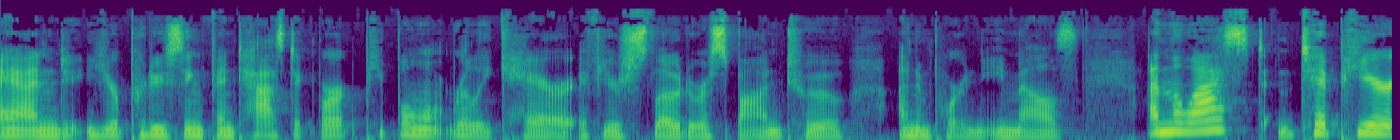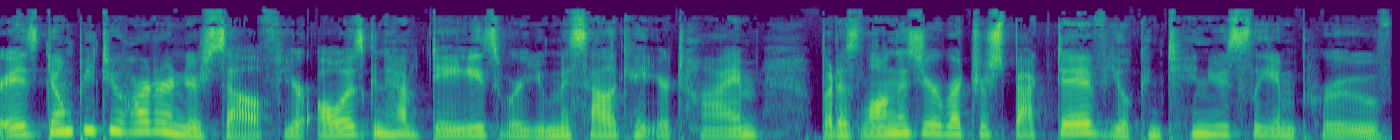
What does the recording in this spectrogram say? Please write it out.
and you're producing fantastic work, people won't really care if you're slow to respond to unimportant emails. And the last tip here is don't be too hard on yourself. You're always going to have days where you misallocate your time, but as long as you're retrospective, you'll continuously improve.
